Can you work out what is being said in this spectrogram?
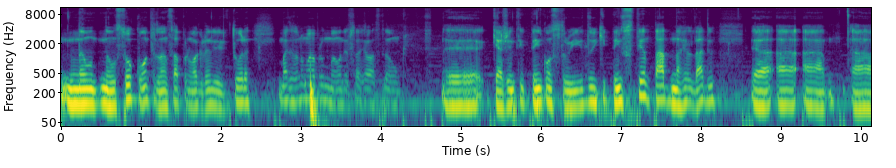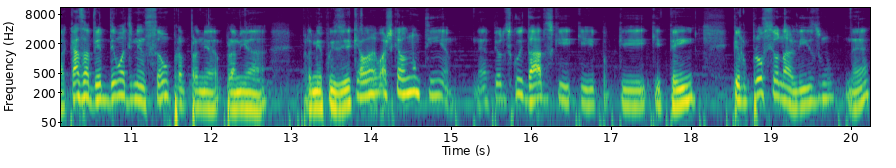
não, não sou contra lançar por uma grande editora, mas eu não abro mão dessa relação é, que a gente tem construído e que tem sustentado, na realidade, é, a, a, a, Casa Verde deu uma dimensão para a minha, minha, minha poesia que ela, eu acho que ela não tinha. Né, pelos cuidados que, que, que, que tem, pelo profissionalismo, né,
